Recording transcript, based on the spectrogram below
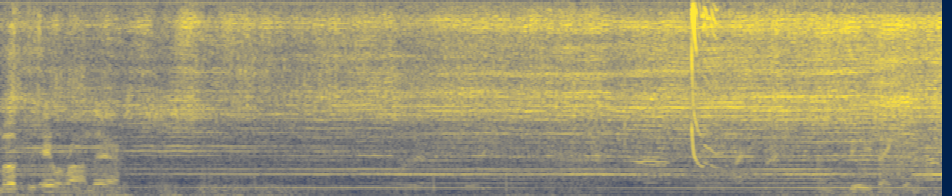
Most of the aileron there. See what you think, Jimmy.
